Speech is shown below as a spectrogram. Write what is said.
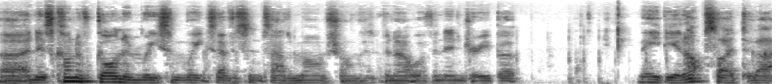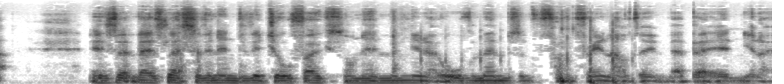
uh, and it's kind of gone in recent weeks ever since Adam Armstrong has been out with an injury. But maybe an upside to that is that there's less of an individual focus on him, and you know all the members of the front three are now doing their bit in. You know,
